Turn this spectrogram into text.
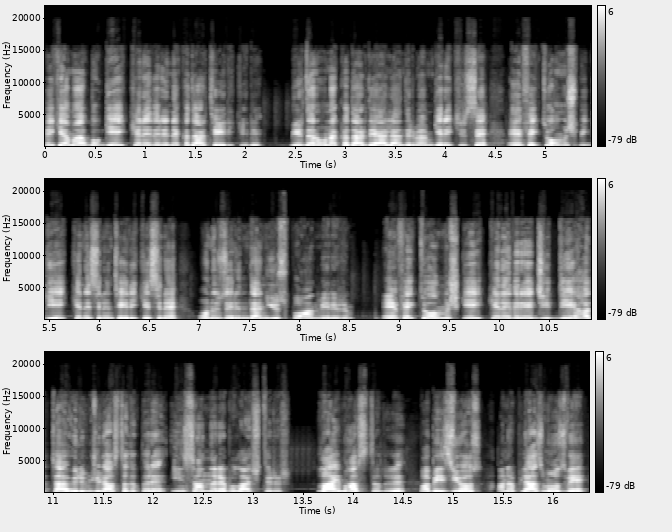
Peki ama bu geyik keneleri ne kadar tehlikeli? Birden 10'a kadar değerlendirmem gerekirse enfekte olmuş bir geyik kenesinin tehlikesine 10 üzerinden 100 puan veririm. Enfekte olmuş geyik keneleri ciddi hatta ölümcül hastalıkları insanlara bulaştırır. Lyme hastalığı, babezioz, anaplazmoz ve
